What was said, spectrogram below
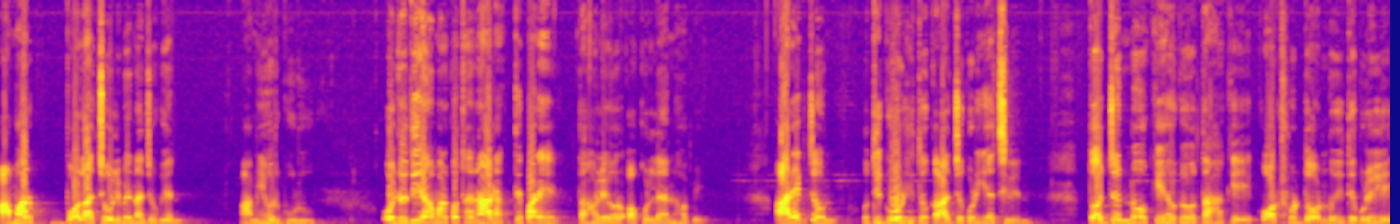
আমার বলা চলবে না যোগেন, আমি ওর গুরু। ও যদি আমার কথা না রাখতে পারে, তাহলে ওর অকল্যাণ হবে। আরেকজন অতি গর্হিত কার্য করিয়াছিলেন। তজ্জন্য কেহ কেহ তাহাকে কঠোর দণ্ড দিতে বলিলে,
